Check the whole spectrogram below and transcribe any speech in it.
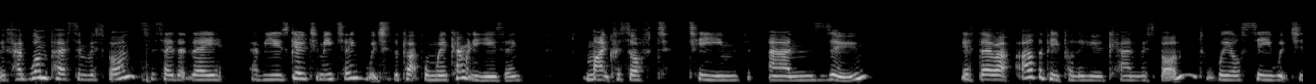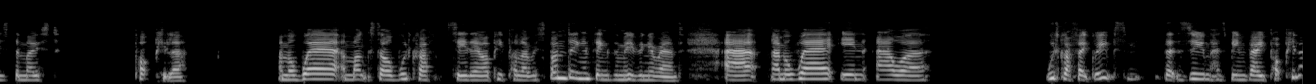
We've had one person respond to say that they have used GoToMeeting, which is the platform we're currently using, Microsoft Teams and Zoom. If there are other people who can respond, we'll see which is the most popular. I'm aware amongst our woodcraft, see there are people are responding and things are moving around. Uh, I'm aware in our woodcraft folk groups that Zoom has been very popular,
